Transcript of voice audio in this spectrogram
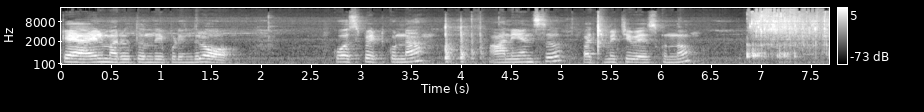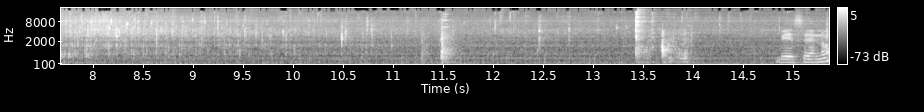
ఓకే ఆయిల్ మరుగుతుంది. ఇప్పుడు ఇందులో కోసి పెట్టుకున్న ఆనియన్స్ పచ్చిమిర్చి వేసుకుందాం. వేసాను.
